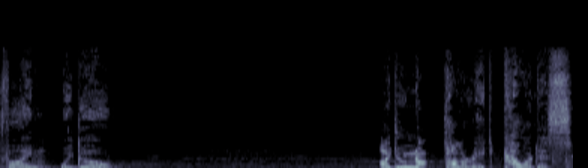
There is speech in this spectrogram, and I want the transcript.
Fine, we go. I do not tolerate cowardice.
